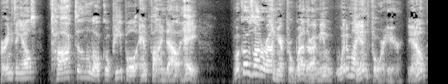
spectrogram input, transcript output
or anything else, talk to the local people and find out, hey, what goes on around here for weather? I mean, what am I in for here? You know,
